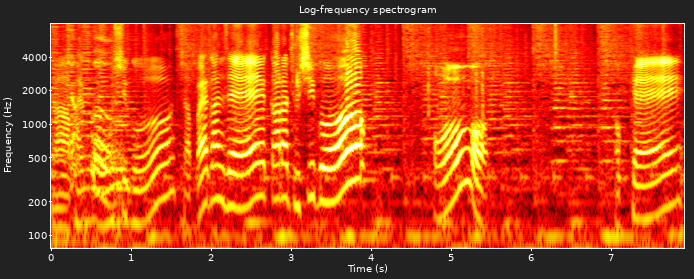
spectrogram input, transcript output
자 밟고 오시고 자 빨간색 깔아주시고 어 오케이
